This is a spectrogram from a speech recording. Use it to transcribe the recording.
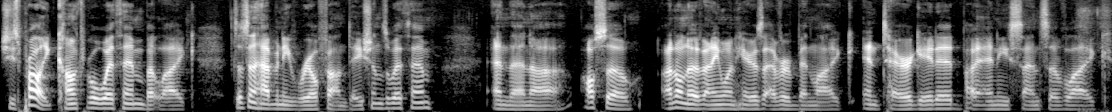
she's probably comfortable with him, but like doesn't have any real foundations with him. And then uh, also, I don't know if anyone here has ever been like interrogated by any sense of like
